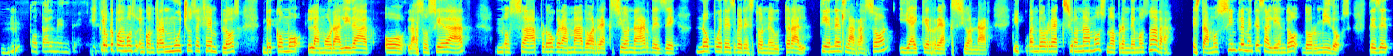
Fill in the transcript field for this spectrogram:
uh -huh. totalmente. Y creo que podemos encontrar muchos ejemplos de cómo la moralidad o la sociedad nos ha programado a reaccionar desde no puedes ver esto neutral, tienes la razón y hay que reaccionar. Y cuando reaccionamos no aprendemos nada, estamos simplemente saliendo dormidos desde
